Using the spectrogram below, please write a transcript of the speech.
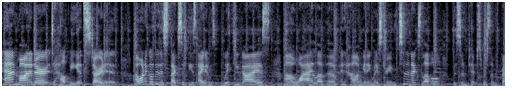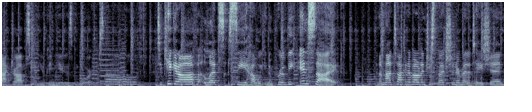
and monitor to help me get started. I want to go through the specs of these items with you guys, uh, why I love them, and how I'm getting my stream to the next level with some tips for some backdrops you can use yourself. To kick it off, let's see how we can improve the inside. And I'm not talking about introspection or meditation,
